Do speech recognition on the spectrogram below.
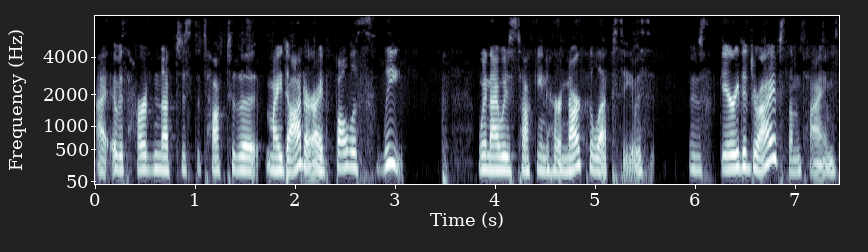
I, it was hard enough just to talk to the, my daughter. I'd fall asleep when I was talking to her. Narcolepsy. It was it was scary to drive sometimes.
